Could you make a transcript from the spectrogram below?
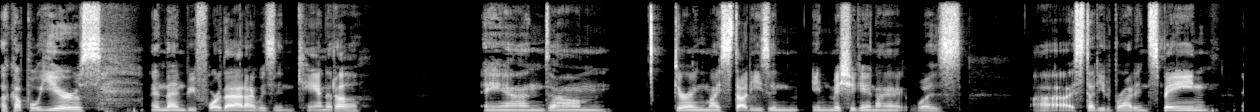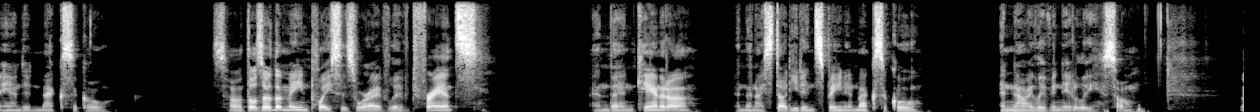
a couple years. And then before that, I was in Canada. And um, during my studies in, in Michigan, I was, uh, I studied abroad in Spain and in Mexico. So those are the main places where I've lived France and then Canada. And then I studied in Spain and Mexico. And now I live in Italy. So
